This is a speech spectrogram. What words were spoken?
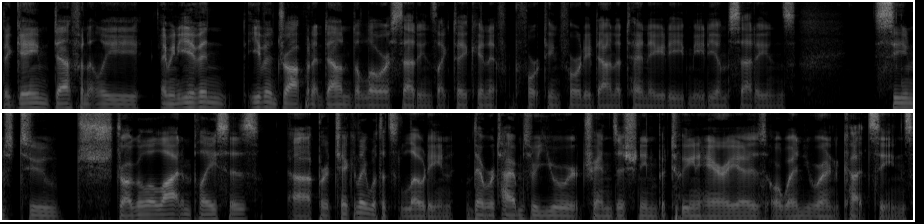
the game definitely I mean even even dropping it down to lower settings, like taking it from 1440 down to 1080 medium settings, seemed to struggle a lot in places. Uh, particularly with its loading, there were times where you were transitioning between areas or when you were in cutscenes,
